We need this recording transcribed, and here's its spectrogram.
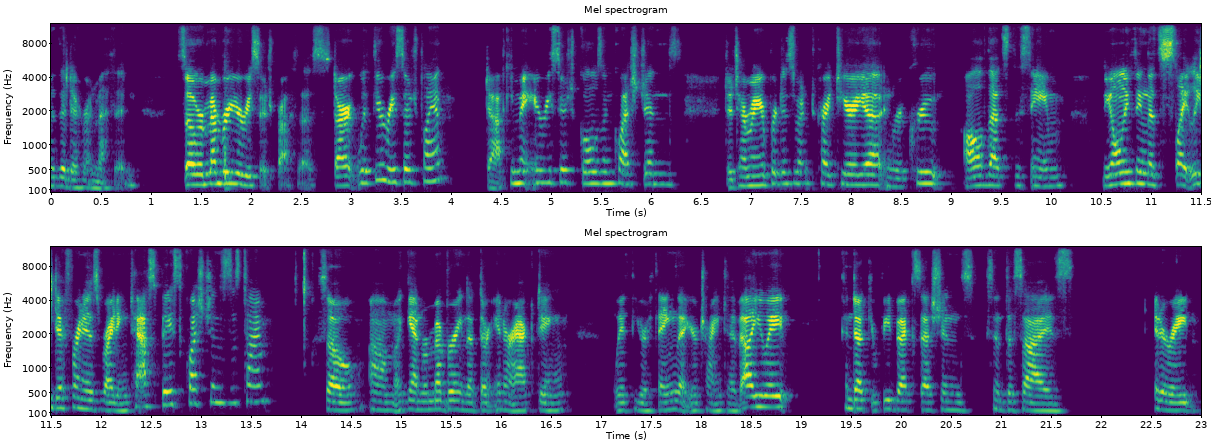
with a different method. So remember your research process. Start with your research plan, document your research goals and questions, determine your participant criteria and recruit. All of that's the same. The only thing that's slightly different is writing task-based questions this time. So um, again, remembering that they're interacting with your thing that you're trying to evaluate, conduct your feedback sessions, synthesize, iterate,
